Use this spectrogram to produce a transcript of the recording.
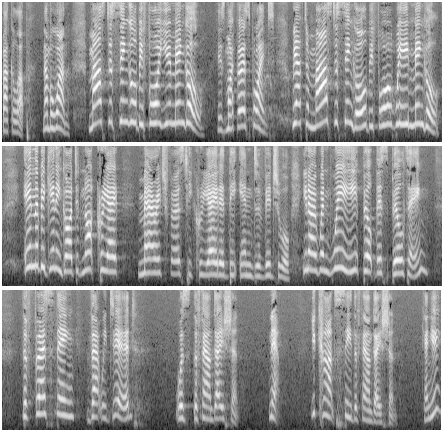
Buckle up. Number one, master single before you mingle. Is my first point. We have to master single before we mingle. In the beginning, God did not create marriage first, He created the individual. You know, when we built this building, the first thing that we did was the foundation. Now, you can't see the foundation, can you?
